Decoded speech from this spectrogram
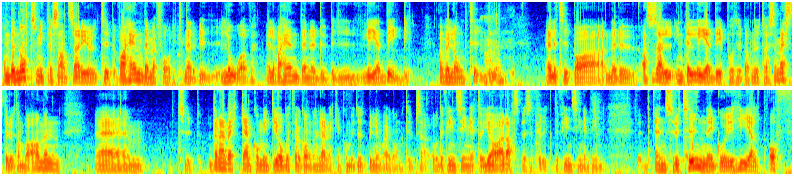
om det är något som är intressant så är det ju typ, vad händer med folk när det blir lov? Eller vad händer när du blir ledig över lång tid? Mm. Eller typ bara när du, alltså så här, inte ledig på typ att nu tar jag semester utan bara, ja men ehm, typ den här veckan kommer inte jobbet vara igång, den här veckan kommer inte utbildningen vara igång, typ så här. Och det finns inget att göra specifikt, det finns ingenting. Ens rutiner går ju helt off.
